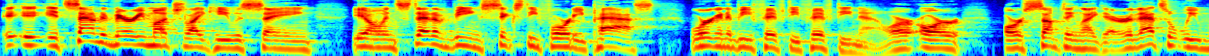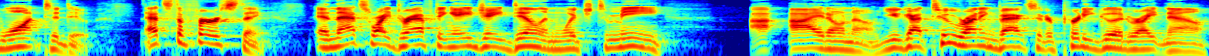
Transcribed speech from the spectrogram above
it, sounded very much like he was saying, you know, instead of being 60 40 pass, we're going to be 50 50 now, or, or, or something like that, or that's what we want to do. That's the first thing. And that's why drafting A.J. Dillon, which to me, I, I, don't know. You got two running backs that are pretty good right now.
